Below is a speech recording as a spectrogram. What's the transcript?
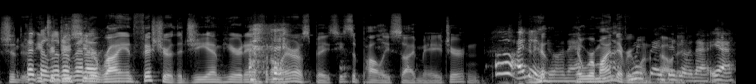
should introduce you to of... Ryan Fisher, the GM here at Amphenol Aerospace. He's a poli sci major, and oh, I didn't know that. He'll remind everyone I about I did it. know that. Yeah.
